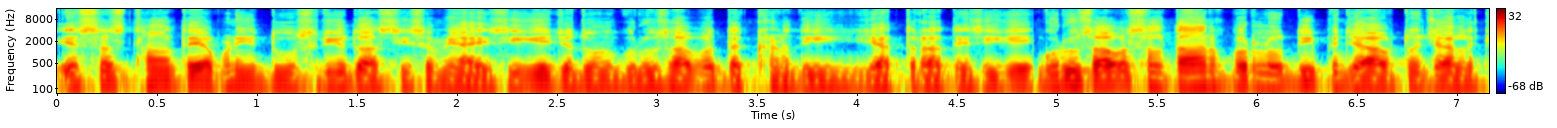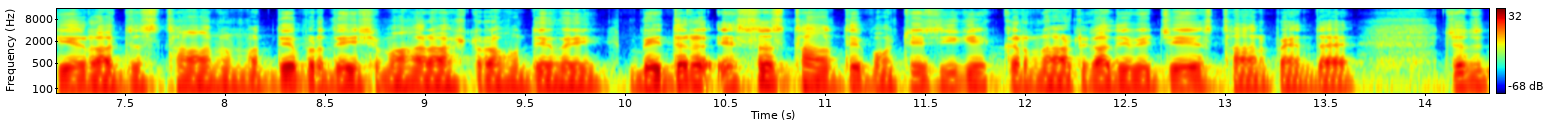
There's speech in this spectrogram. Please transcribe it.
ਇਸ ਸਥਾਨ ਤੇ ਆਪਣੀ ਦੂਸਰੀ ਉਦਾਸੀ ਸਮੇਂ ਆਏ ਸੀਗੇ, ਜਦੋਂ ਗੁਰੂ ਸਾਹਿਬ ਦੱਖਣ ਦੀ ਯਾਤਰਾ ਤੇ ਸੀਗੇ। ਗੁਰੂ ਸਾਹਿਬ ਸੁਲਤਾਨਪੁਰ ਲੋਧੀ, ਪੰਜਾਬ ਤੋਂ ਚੱਲ ਕੇ ਰਾਜਸਥਾਨ, ਮੱਧ ਪ੍ਰਦੇਸ਼, ਮਹਾਰਾਸ਼ਟਰ ਹੁੰਦੇ ਹੋਏ ਬੇਦਰ ਇਸ ਸਥਾਨ ਤੇ ਪਹੁੰਚੇ ਸੀਗੇ। ਕਰਨਾਟਕਾ ਦੇ ਵਿੱਚ ਇਹ ਸਥਾਨ ਪੈਂਦਾ ਹੈ। ਜਦ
